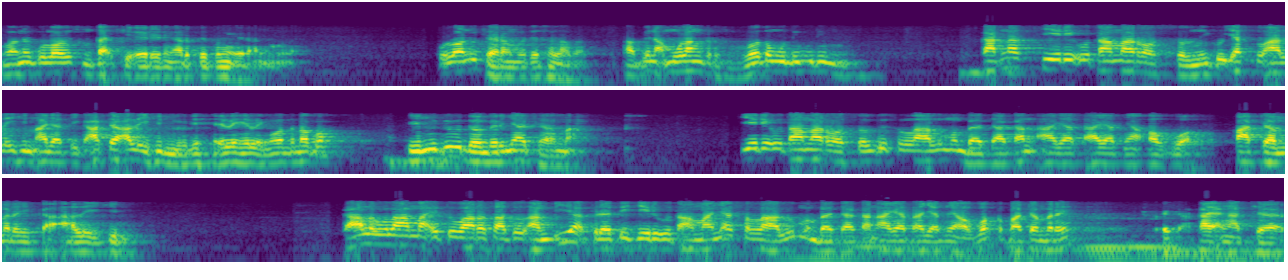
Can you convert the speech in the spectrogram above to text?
Mana kulo sentak GR dengan arep pangeran. Kulo nu jarang baca selawat, tapi nak mulang terus. Kulo temu di karena ciri utama Rasul niku yastu alihim ayatika. Ada alihim loh, eling-eling. Wonten apa? Ini tuh domirnya jamaah. Ciri utama Rasul itu selalu membacakan ayat-ayatnya Allah pada mereka alihim. Kalau ulama itu warasatul ambiya berarti ciri utamanya selalu membacakan ayat-ayatnya Allah kepada mereka. Kayak ngajar.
